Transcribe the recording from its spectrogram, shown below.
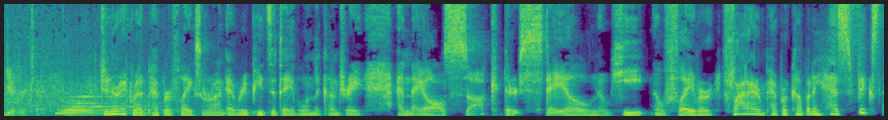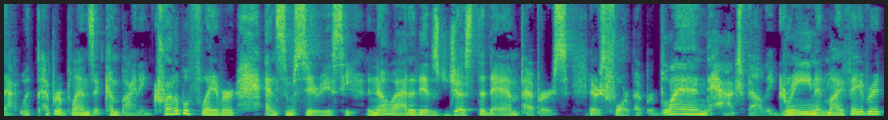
Give or take. Generic red pepper flakes are on every pizza table in the country, and they all suck. They're stale, no heat, no flavor. Flatiron Pepper Company has fixed that with pepper blends that combine incredible flavor and some serious heat. No additives, just the damn peppers. There's four pepper blend, Hatch Valley Green, and my favorite,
